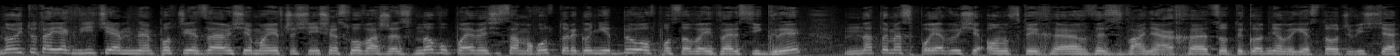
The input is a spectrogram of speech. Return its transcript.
No i tutaj jak widzicie potwierdzają się moje wcześniejsze słowa, że znowu pojawia się samochód, którego nie było w podstawowej wersji gry, natomiast pojawił się on w tych wyzwaniach cotygodniowych jest to oczywiście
